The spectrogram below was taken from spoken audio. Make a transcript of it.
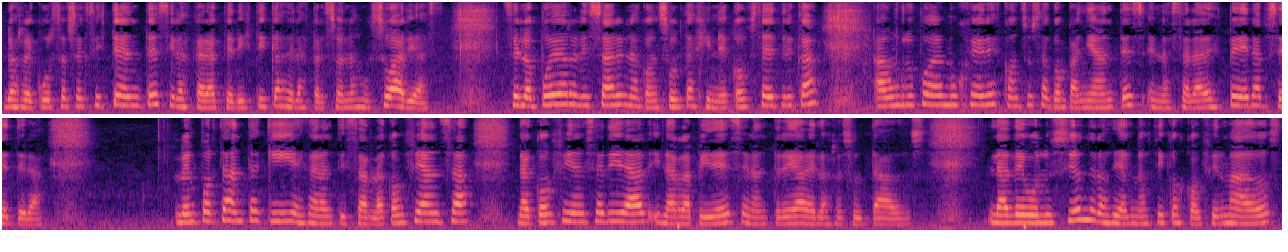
los recursos existentes y las características de las personas usuarias. Se lo puede realizar en la consulta gineco-obstétrica a un grupo de mujeres con sus acompañantes en la sala de espera, etc. Lo importante aquí es garantizar la confianza, la confidencialidad y la rapidez en la entrega de los resultados. La devolución de los diagnósticos confirmados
